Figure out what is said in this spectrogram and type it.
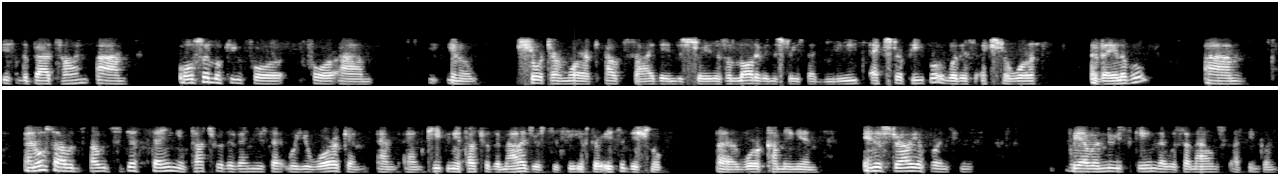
isn't a bad time. Um, also looking for for um, you know short term work outside the industry. There's a lot of industries that need extra people where there's extra work available. Um, and also, I would I would suggest staying in touch with the venues that where you work and, and, and keeping in touch with the managers to see if there is additional uh, work coming in. In Australia, for instance, we have a new scheme that was announced I think on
